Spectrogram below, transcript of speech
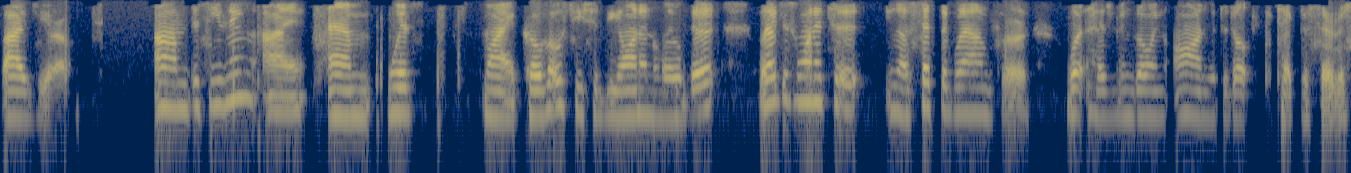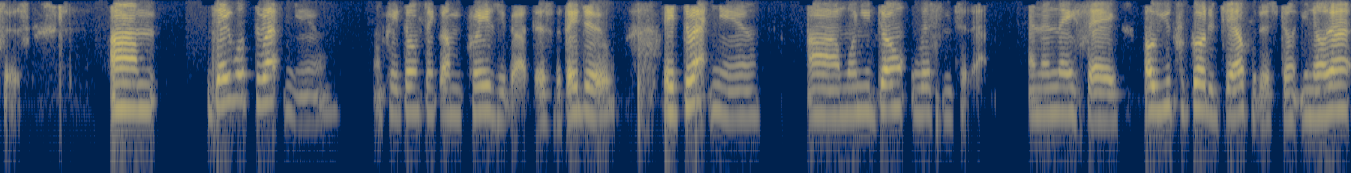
five zero. Um, this evening I am with my co-host. He should be on in a little bit, but I just wanted to, you know, set the ground for what has been going on with Adult Protective Services. Um, they will threaten you. Okay, don't think I'm crazy about this, but they do. They threaten you um, when you don't listen to them. And then they say, oh, you could go to jail for this. Don't you know that?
